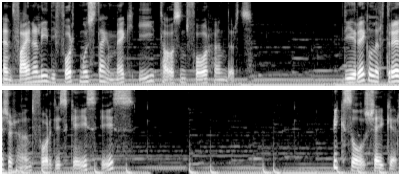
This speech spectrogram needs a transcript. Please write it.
and finally the Ford Mustang Mach-E 1400. The regular treasure hunt for this case is Pixel Shaker.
